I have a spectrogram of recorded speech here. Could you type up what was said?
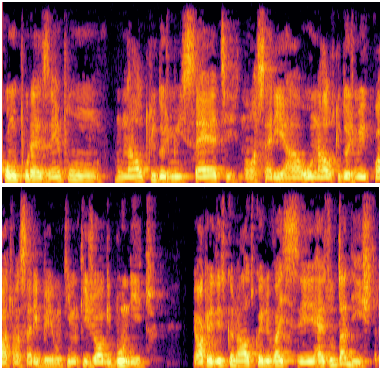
como, por exemplo, um, um Náutico de 2007 numa Série A ou um Náutico de 2004 na Série B, um time que jogue bonito. Eu acredito que o Náutico ele vai ser resultadista.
